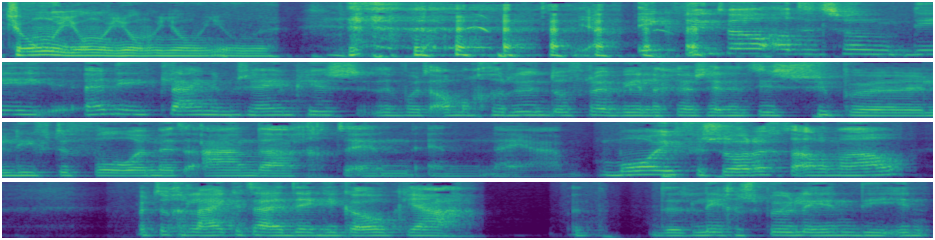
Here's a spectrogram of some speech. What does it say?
jongen, jongen, jongen, jongen, jongen. Ja, ik vind wel altijd zo'n die, hè, die kleine museumpjes. Er wordt allemaal gerund door vrijwilligers en het is super liefdevol en met aandacht en, en nou ja, mooi verzorgd allemaal. Maar tegelijkertijd denk ik ook, ja, er liggen spullen in die in,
